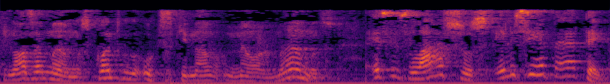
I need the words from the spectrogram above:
que nós amamos, quanto os que não, não amamos, esses laços, eles se repetem.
